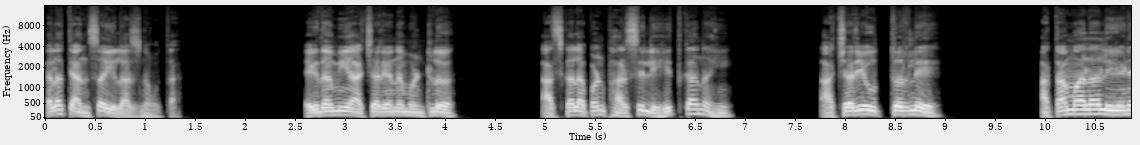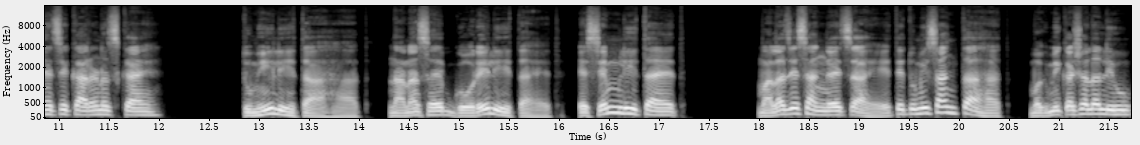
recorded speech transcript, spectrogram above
त्याला त्यांचा इलाज नव्हता. एकदा मी आचार्यांना म्हटलं आजकाल आपण फारसे लिहित का नाही? आचार्य उत्तरले आता मला लिहिण्याचे कारणच काय? तुम्ही लिहिता आहात नानासाहेब गोरे लिहित आहेत एस एम लिहित आहेत. मला जे सांगायचं आहे ते तुम्ही सांगता आहात मग मी कशाला लिहू?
